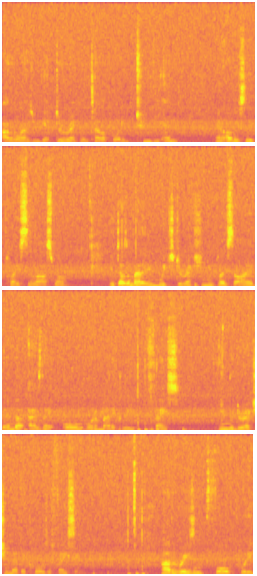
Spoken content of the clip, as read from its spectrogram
otherwise you'll get directly teleported to the end, and obviously place the last one. It doesn't matter in which direction you place the Eye of Ender, as they all automatically face in the direction that their claws are facing. Uh, the reason for putting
